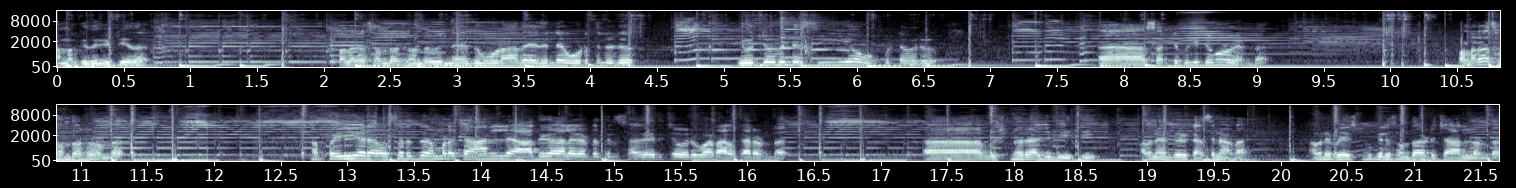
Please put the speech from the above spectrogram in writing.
നമുക്കിത് കിട്ടിയത്. വളരെ സന്തോഷമുണ്ട്. പിന്നെ ഇതുകൂടാതെ ഇതിന്റെ കൂട്ടത്തിലൊരു യൂട്യൂബിന്റെ സിഇഒ ഒപ്പിട്ട ഒരു സർട്ടിഫിക്കറ്റും കൂടെ ഉണ്ട്. വളരെ സന്തോഷമുണ്ട്. അപ്പോൾ ഈ ഒരു അവസരത്തിൽ നമ്മുടെ ചാനലിൽ ആദ്യ കാലഘട്ടത്തിൽ സഹകരിച്ച ഒരുപാട് ആൾക്കാരുണ്ട്. Vishnuraj B T. അവൻ എന്റെ ഒരു കസിനാണ് അവന് ഫേസ്ബുക്കിൽ സ്വന്തമായിട്ട് ചാനലുണ്ട്.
